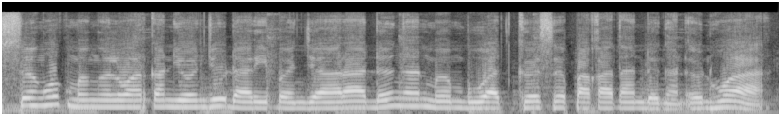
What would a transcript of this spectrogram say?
Sung Wook mengeluarkan Yeonju dari penjara dengan membuat kesepakatan dengan Eunhwa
